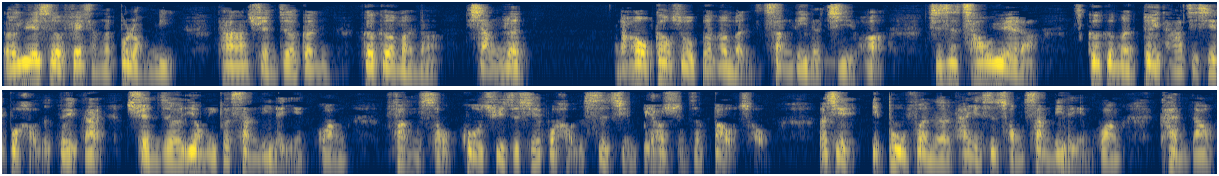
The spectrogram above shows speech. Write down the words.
而约瑟非常的不容易，他选择跟哥哥们呢相认。然后告诉哥哥们上帝的计划，其实超越了哥哥们对他这些不好的对待，选择用一个上帝的眼光，放手过去这些不好的事情，不要选择报仇。而且一部分呢，他也是从上帝的眼光看到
